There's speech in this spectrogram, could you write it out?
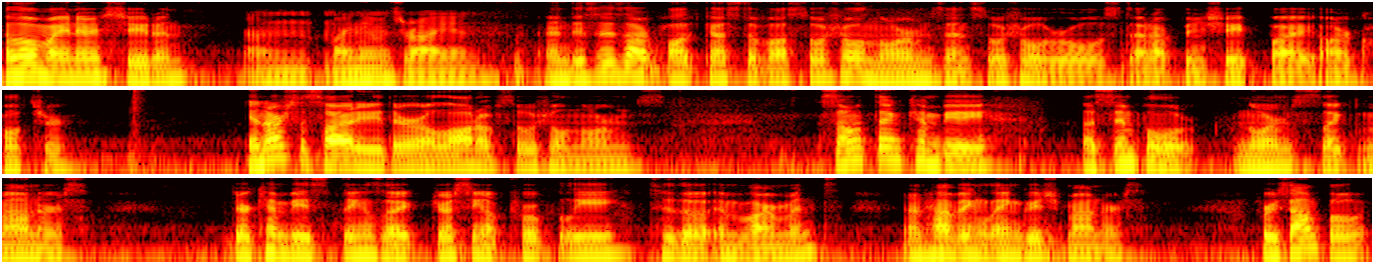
Hello, my name is Jayden. And my name is Ryan. And this is our podcast about social norms and social rules that have been shaped by our culture. In our society, there are a lot of social norms. Some of them can be a simple norms like manners. There can be things like dressing appropriately to the environment and having language manners. For example,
